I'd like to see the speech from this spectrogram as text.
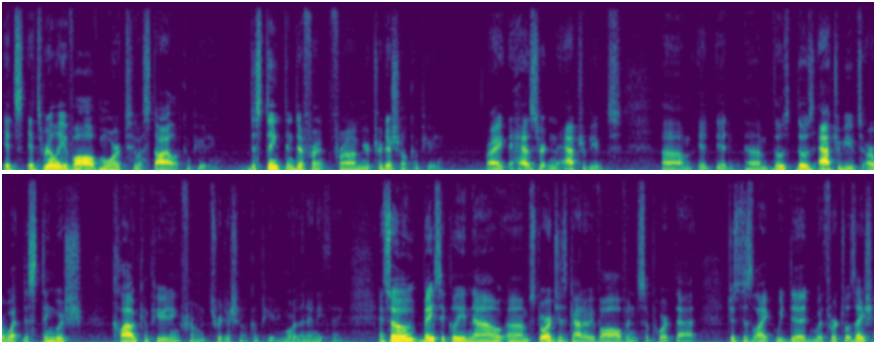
it's, it's really evolved more to a style of computing, distinct and different from your traditional computing, right? It has certain attributes. Um, it, it, um, those, those attributes are what distinguish cloud computing from traditional computing more than anything. And so basically now um, storage has got to evolve and support that just as like we did with virtualization.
